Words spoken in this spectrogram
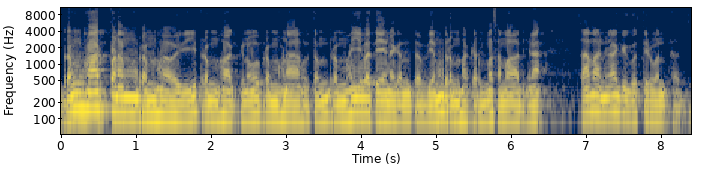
ಬ್ರಹ್ಮಾರ್ಪಣಂ ಬ್ರಹ್ಮವಿ ಬ್ರಹ್ಮಾಗ್ನೋ ಬ್ರಹ್ಮಣಾಹುತಂ ಬ್ರಹ್ಮೈವ ತೇನ ಗಂತವ್ಯಂ ಬ್ರಹ್ಮಕರ್ಮ ಸಮಾಧಿನ. ಸಾಮಾನ್ಯವಾಗಿ ಗೊತ್ತಿರುವಂತಹದ್ದು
